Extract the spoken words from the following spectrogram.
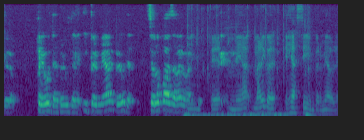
pero pregúntale, pregúntale. Impermeable, pregúntale. Solo para saber, marico. marico, es así, impermeable.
